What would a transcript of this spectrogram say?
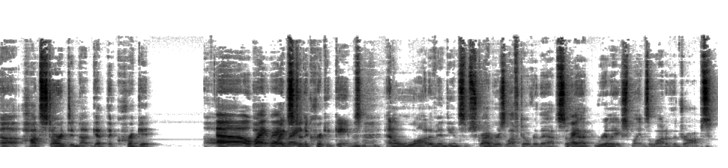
uh, Hotstar did not get the cricket. Uh, Oh, right, uh, right, rights to the cricket games, Mhm. and a lot of Indian subscribers left over that. So Right. that really explains a lot of the drops.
